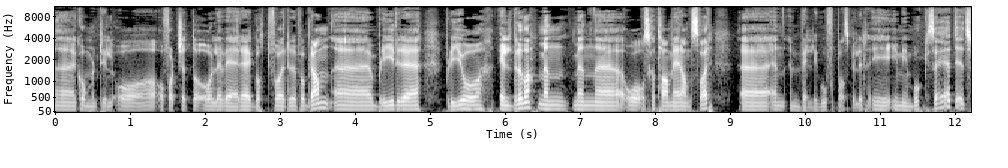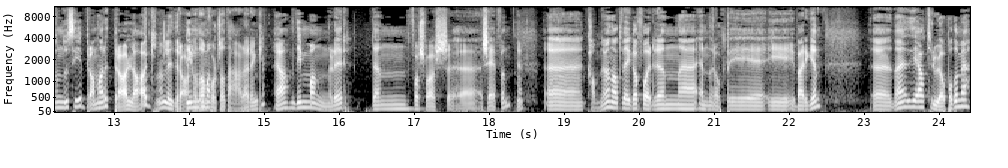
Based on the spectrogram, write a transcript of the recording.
eh, kommer til å, å fortsette å levere godt for, for Brann. Blir, blir jo eldre, da, men, men, og, og skal ta mer ansvar. En, en veldig god fotballspiller i, i min bok. Så jeg, som du sier, Brann har et bra lag. Det er litt rart De at han fortsatt er der, egentlig. ja, de mangler den forsvarssjefen. Ja. Kan jo hende at Vega Forren ender opp i, i, i Bergen. Eh, nei, jeg har trua på dem, jeg.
